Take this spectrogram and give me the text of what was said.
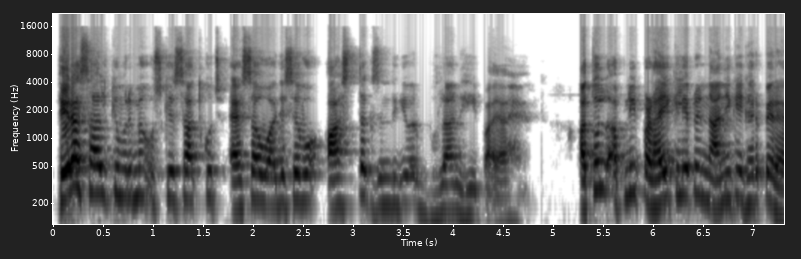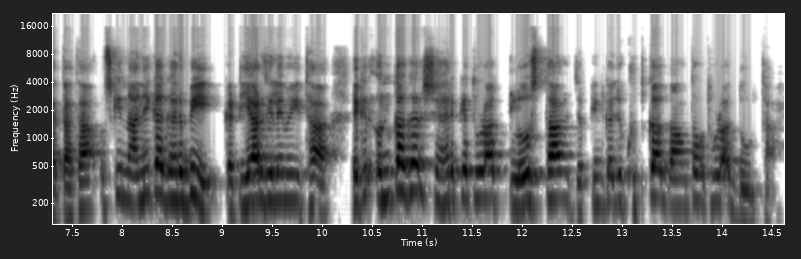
तेरह साल की उम्र में उसके साथ कुछ ऐसा हुआ जिसे वो आज तक ज़िंदगी भर भुला नहीं पाया है। अतुल अपनी पढ़ाई के लिए अपने नानी के घर पे रहता था। उसकी नानी का घर भी कटिहार ज़िले में ही था, लेकिन उनका घर शहर के थोड़ा क्लोज था, जबकि इनका जो खुद का गाँव था वो थोड़ा दूर था।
